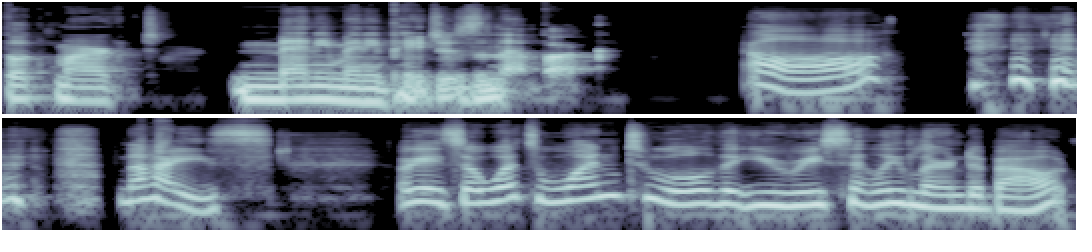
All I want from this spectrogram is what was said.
bookmarked many, many pages in that book. Oh, nice. Okay, so what's one tool that you recently learned about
